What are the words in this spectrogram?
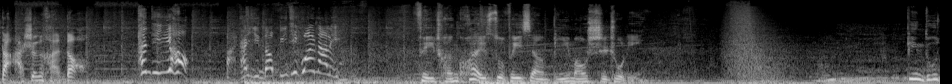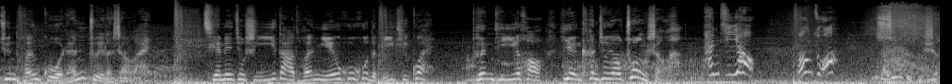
大声喊道：“喷嚏一号，把它引到鼻涕怪那里！”飞船快速飞向鼻毛石柱林。病毒军团果然追了上来，前面就是一大团黏糊糊的鼻涕怪，喷嚏一号眼看就要撞上了。喷嚏一号，往左！咻的一声，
